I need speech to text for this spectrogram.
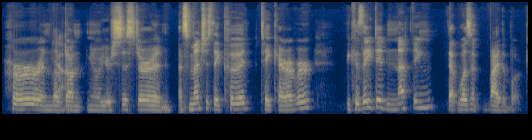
her and loved Yeah. on you know your sister and as much as they could take care of her because they did nothing that wasn't by the book.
